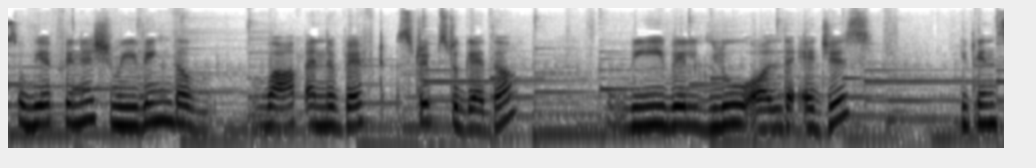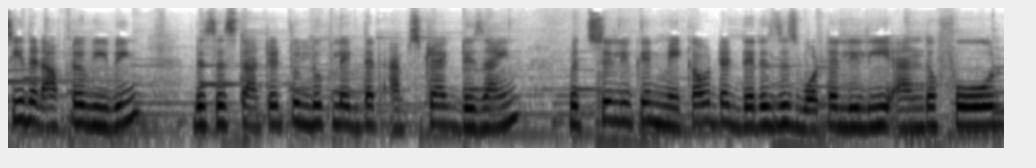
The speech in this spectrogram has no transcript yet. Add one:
So we have finished weaving the warp and the weft strips together. We will glue all the edges. You can see that after weaving this has started to look like that abstract design but still you can make out that there is this water lily and the four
